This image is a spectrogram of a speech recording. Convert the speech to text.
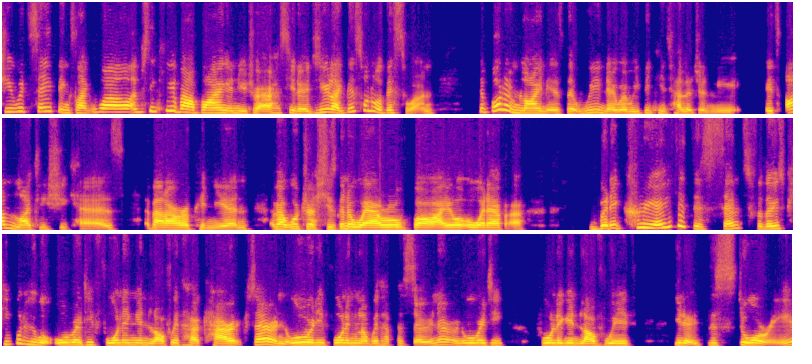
she would say things like, Well, I'm thinking about buying a new dress. You know, do you like this one or this one? The bottom line is that we know when we think intelligently, it's unlikely she cares about our opinion, about what dress she's going to wear or buy or, or whatever but it created this sense for those people who were already falling in love with her character and already falling in love with her persona and already falling in love with you know the story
